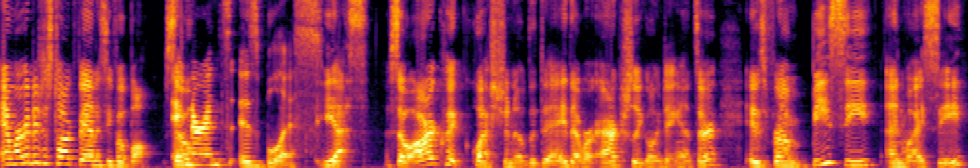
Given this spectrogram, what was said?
And we're going to just talk fantasy football. So, Ignorance is bliss. yes. So, our quick question of the day that we're actually going to answer is from BC NYC.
